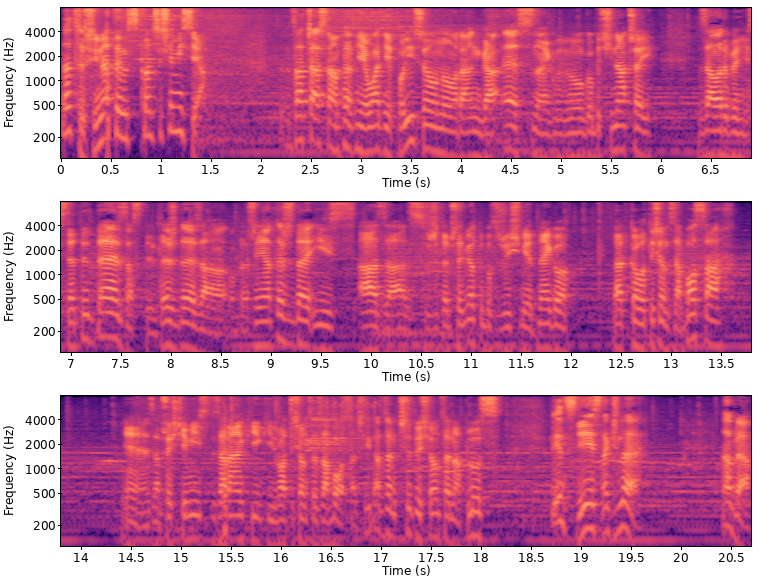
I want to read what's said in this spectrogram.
No cóż, i na tym skończy się misja. Za czas nam pewnie ładnie policzą, no ranga S, no jakby mogło być inaczej. Za orby niestety D, za styl też D, za obrażenia też D i z A za zużyte przedmioty, bo zużyliśmy jednego. Dodatkowo 1000 za bossa. Nie, za przejście miejsc za ranking i 2000 za bossa, czyli razem 3000 na plus, więc nie jest tak źle. Dobra,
